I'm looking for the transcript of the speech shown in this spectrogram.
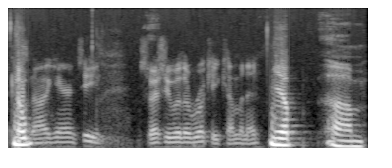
It's nope. not a guarantee especially with a rookie coming in. Yep. Um,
